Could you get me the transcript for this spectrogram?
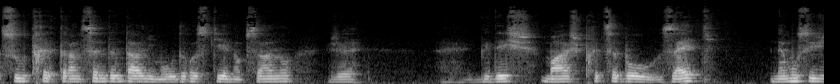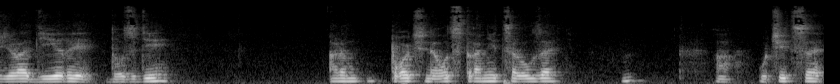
sutře transcendentální moudrosti je napsáno, že když máš před sebou zeď, nemusíš dělat díry do zdi, ale proč neodstranit celou zeď? Hm? A učit se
